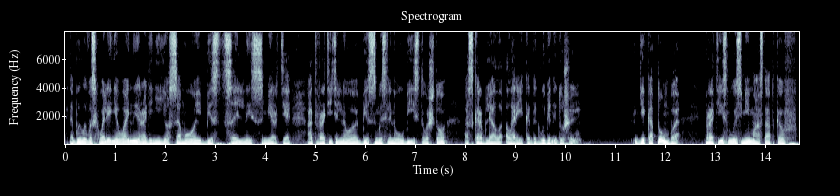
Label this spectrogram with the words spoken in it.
Это было восхваление войны ради нее самой, бесцельной смерти, отвратительного бессмысленного убийства, что оскорбляло Аларика до глубины души. Гекатомба протиснулась мимо остатков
